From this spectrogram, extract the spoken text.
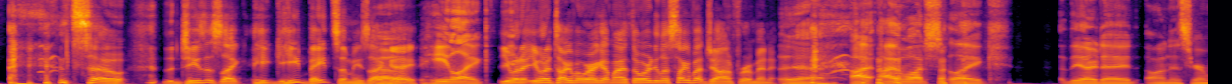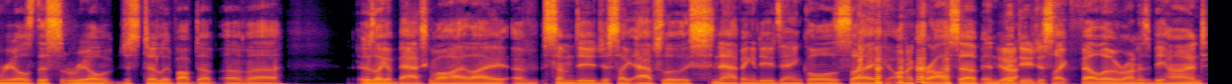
and so the jesus like he he baits him he's like Oh, hey he like You want to you want to talk about where I got my authority? Let's talk about John for a minute. Yeah, I I watched like the other day on Instagram Reels. This reel just totally popped up of uh, it was like a basketball highlight of some dude just like absolutely snapping a dude's ankles like on a cross up, and Yeah. the dude just like fell over on his behind,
